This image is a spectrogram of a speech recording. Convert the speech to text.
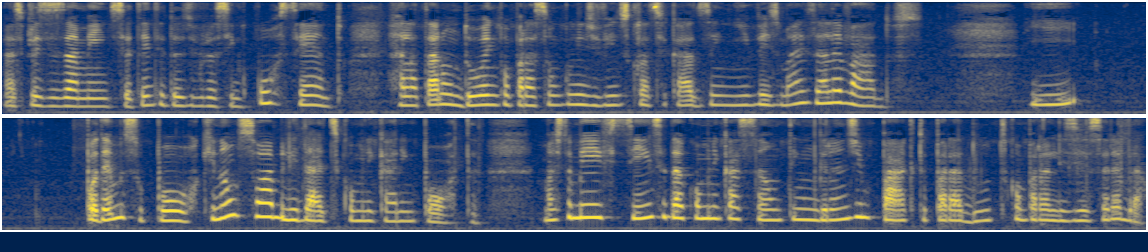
mais precisamente 72,5%, relataram dor em comparação com indivíduos classificados em níveis mais elevados. E podemos supor que não só a habilidade de se comunicar importa, mas também a eficiência da comunicação tem um grande impacto para adultos com paralisia cerebral.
